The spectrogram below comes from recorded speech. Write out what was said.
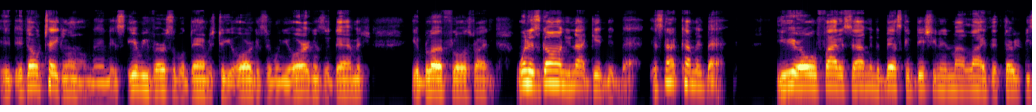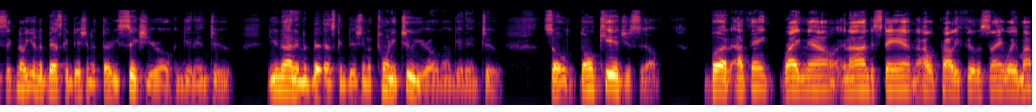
It, it don't take long, man. It's irreversible damage to your organs. And when your organs are damaged, your blood flows right. When it's gone, you're not getting it back. It's not coming back. You hear old fighters say, I'm in the best condition in my life at 36. No, you're in the best condition a 36 year old can get into. You're not in the best condition a 22 year old gonna get into. So don't kid yourself. But I think right now, and I understand, I would probably feel the same way. My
